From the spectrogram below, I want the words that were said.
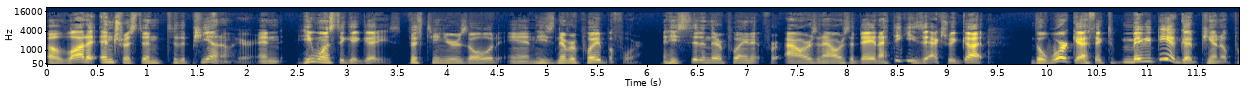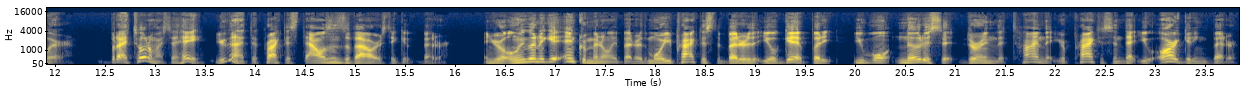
a lot of interest into the piano here, and he wants to get good. He's 15 years old and he's never played before, and he's sitting there playing it for hours and hours a day. And I think he's actually got the work ethic to maybe be a good piano player. But I told him, I said, hey, you're going to have to practice thousands of hours to get better. And you're only going to get incrementally better. The more you practice, the better that you'll get. But you won't notice it during the time that you're practicing that you are getting better.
